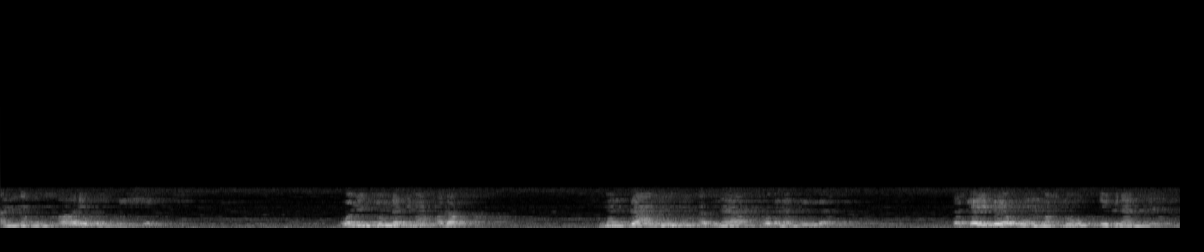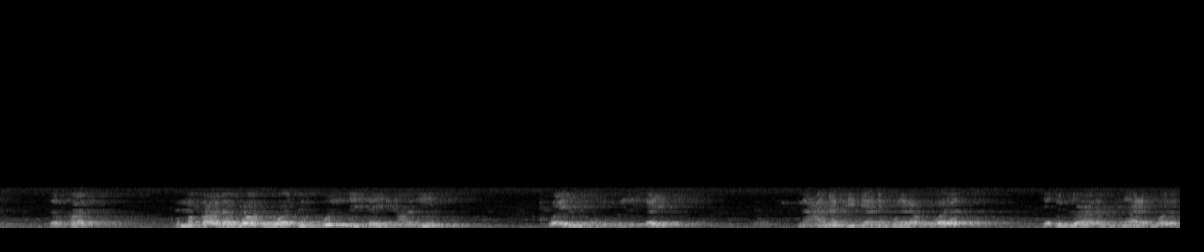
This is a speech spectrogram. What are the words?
أنه خالق كل شيء. ومن جملة ما خلق من زعموهم أبناء وبنات لله فكيف يكون المخلوق ابنا للخالق؟ ثم قال وهو بكل شيء عليم وعلمه بكل شيء مع نفيه أن يكون له ولد يدل على امتناع الولد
